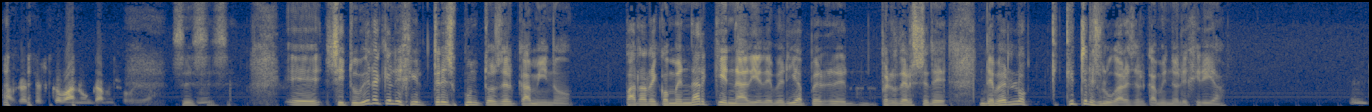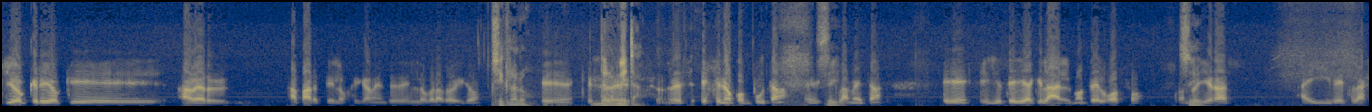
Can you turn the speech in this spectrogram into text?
Al coche escoba nunca me he subido. Sí, sí, sí. Eh, si tuviera que elegir tres puntos del camino para recomendar que nadie debería per- eh, perderse de, de verlo, ¿qué, tres lugares del camino elegiría? Yo creo que, a ver, aparte, lógicamente, del Lobradoiro, Sí, claro. que, que De la es- meta. es- ese no computa, es, Sí. la meta. Eh, yo te diría que la, el Monte del Gozo, cuando Sí. llegas ahí ves las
